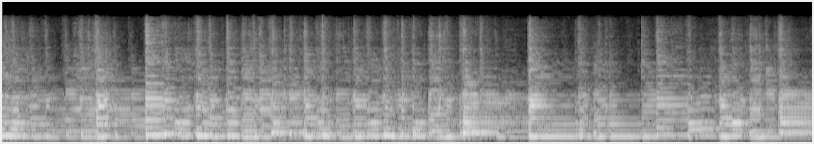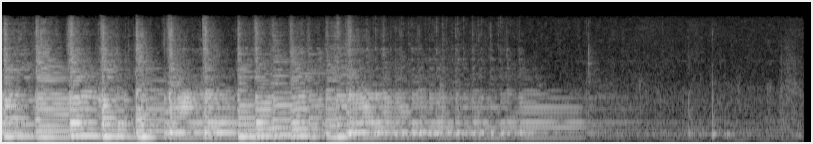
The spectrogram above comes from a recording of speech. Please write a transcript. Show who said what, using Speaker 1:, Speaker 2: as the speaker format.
Speaker 1: no, no, no.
